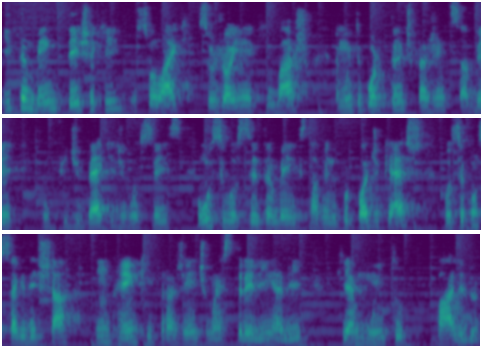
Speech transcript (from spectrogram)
e também deixa aqui o seu like, seu joinha aqui embaixo. É muito importante para a gente saber o feedback de vocês. Ou se você também está vendo por podcast, você consegue deixar um ranking para a gente, uma estrelinha ali, que é muito válido.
